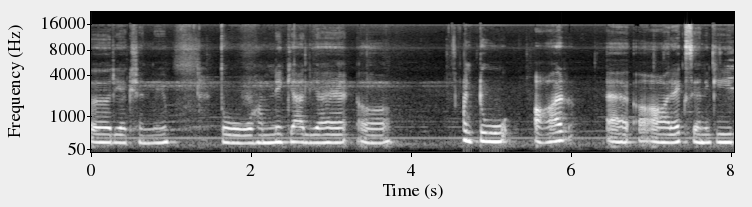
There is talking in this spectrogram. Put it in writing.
रिएक्शन में। तो हमने क्या लिया है टू आर आर एक्स यानी कि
